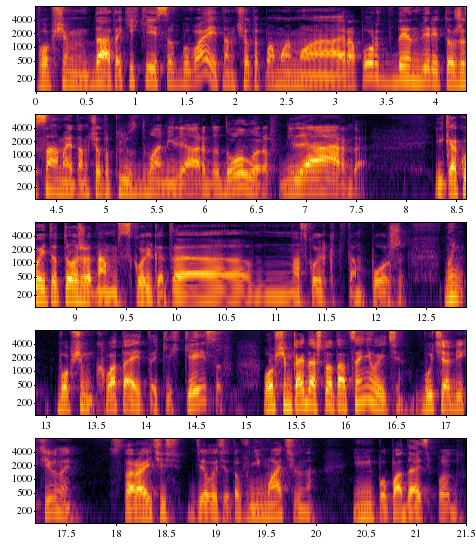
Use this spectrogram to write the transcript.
В общем, да, таких кейсов бывает. Там что-то, по-моему, аэропорт в Денвере то же самое. Там что-то плюс 2 миллиарда долларов. Миллиарда. И какой-то тоже там сколько-то, на сколько-то там позже. Ну, в общем, хватает таких кейсов. В общем, когда что-то оцениваете, будьте объективны, старайтесь делать это внимательно и не попадать под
